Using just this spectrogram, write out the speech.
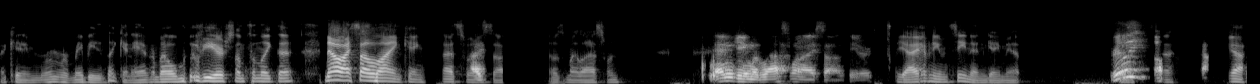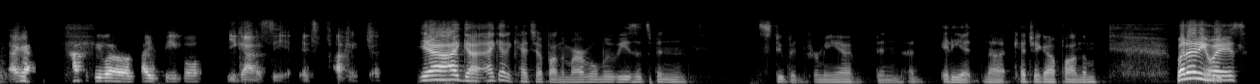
I can't even remember. Maybe like an Annabelle movie or something like that. No, I saw The Lion King. That's what I, I- saw. That was my last one. Endgame was the last one I saw in theaters. Yeah, I haven't even seen Endgame yet. Really? Uh, yeah. I got have to be one of those hype people. You got to see it. It's fucking good. Yeah, I got I got to catch up on the Marvel movies. It's been stupid for me. I've been an idiot not catching up on them. But anyways,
